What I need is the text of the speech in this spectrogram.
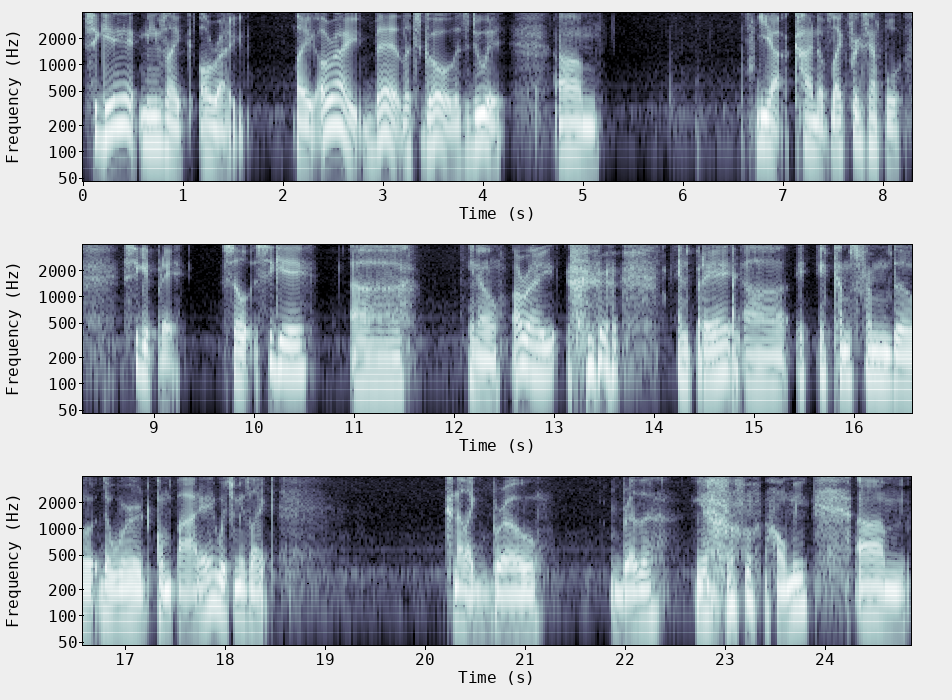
sige means like all right, like all right, bet, let's go, let's do it. Um, yeah, kind of like for example, sige pre. So sige, uh, you know, all right, and pre, uh, it it comes from the the word compare, which means like kind of like bro, brother, you know, homie. Um,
